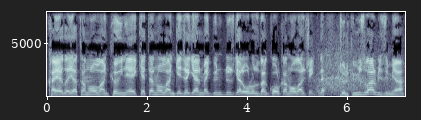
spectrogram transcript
Kayada yatan olan, köyüne eketen olan, gece gelme gündüz gel horozdan korkan olan şeklinde türkümüz var bizim ya.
